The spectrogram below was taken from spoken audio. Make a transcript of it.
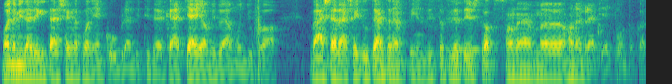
majdnem minden légitársaságnak van ilyen co-branded hitelkártyája, amivel mondjuk a vásárlásaid után te nem pénz visszafizetést kapsz, hanem, ö, hanem repjegypontokat.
